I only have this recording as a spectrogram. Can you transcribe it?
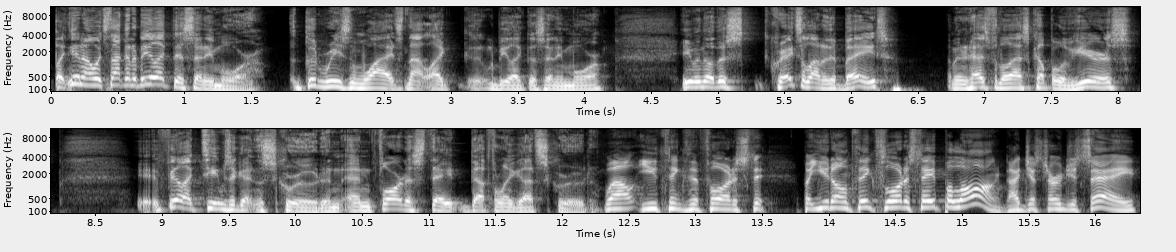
but you know it's not going to be like this anymore. A good reason why it's not like to be like this anymore, even though this creates a lot of debate. I mean, it has for the last couple of years. I feel like teams are getting screwed, and, and Florida State definitely got screwed. Well, you think that Florida State, but you don't think Florida State belonged. I just heard you say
